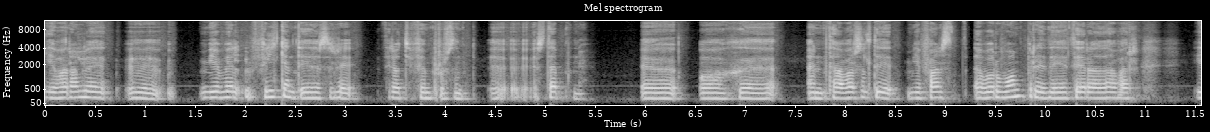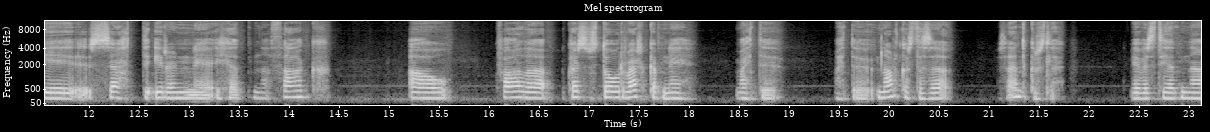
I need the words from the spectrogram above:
Ég var alveg uh, mjög vel fylgjandi í þessari 35% uh, stefnu uh, og uh, en það var svolítið, mér fannst það voru vonbriði þegar það var í, sett í rauninni hérna þak á hvaða, hversu stór verkefni mættu, mættu nálgast þessa, þessa endurgræslu. Mér veist hérna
